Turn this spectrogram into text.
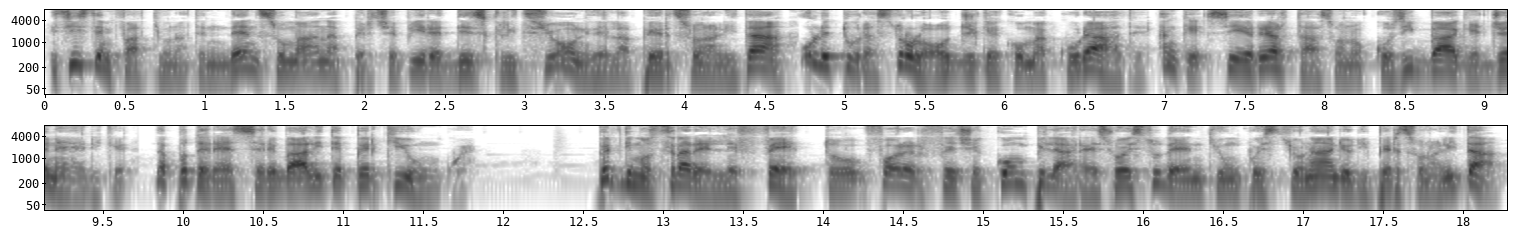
Esiste infatti una tendenza umana a percepire descrizioni della personalità o letture astrologiche come accurate, anche se in realtà sono così vaghe e generiche da poter essere valide per chiunque. Per dimostrare l'effetto, Forer fece compilare ai suoi studenti un questionario di personalità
